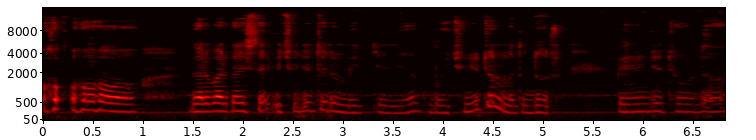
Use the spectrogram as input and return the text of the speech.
Ohoho. Galiba arkadaşlar üçüncü turu mu bekleniyor? Bu üçüncü tur mu? Dur. Birinci turda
